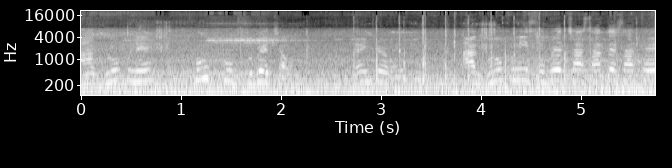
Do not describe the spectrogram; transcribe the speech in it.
આ ગ્રુપને ખૂબ ખૂબ શુભેચ્છાઓ. થેન્ક યુ આ ગ્રુપની શુભેચ્છા સાથે સાથે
